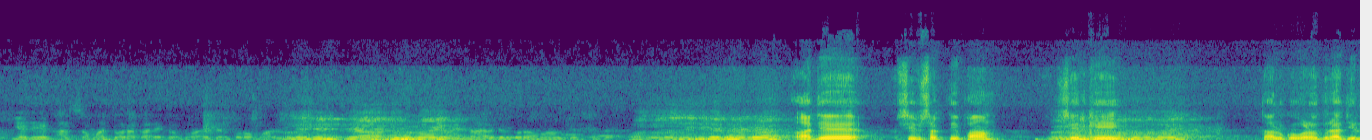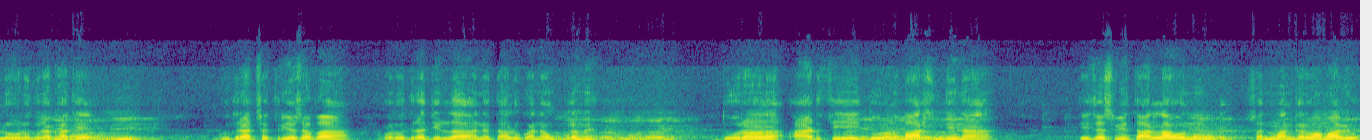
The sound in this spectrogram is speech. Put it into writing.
અત્યારે ખાસ સમાજ દ્વારા કાર્યક્રમનું આયોજન કરવામાં આવ્યું છે કેવી રીતના આયોજન કરવામાં આવ્યું છે શું કહેશો? આજે શિવશક્તિ ફાર્મ, શેરખી તાલુકો વડોદરા, જિલ્લો વડોદરા ખાતે ગુજરાત ક્ષત્રિય સભા, વડોદરા જિલ્લા અને તાલુકાના ઉપક્રમે ધોરણ આઠથી ધોરણ બાર સુધીના તેજસ્વી તારલાઓનું સન્માન કરવામાં આવ્યું.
